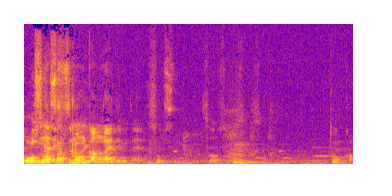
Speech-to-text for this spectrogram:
放みんなで質問考えてみたいな。そうですね。そうそうそう。うん。どうか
